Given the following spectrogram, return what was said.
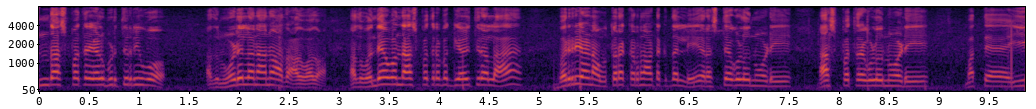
ಒಂದು ಆಸ್ಪತ್ರೆ ಹೇಳ್ಬಿಡ್ತೀರಿ ನೀವು. ಅದು ನೋಡಿಲ್ಲ ನಾನು, ಅದು ಅದು ಅದು ಒಂದೇ ಒಂದು ಆಸ್ಪತ್ರೆ ಬಗ್ಗೆ ಹೇಳ್ತಿರಲ್ಲ. ಬರ್ರಿ ಅಣ್ಣ, ಉತ್ತರ ಕರ್ನಾಟಕದಲ್ಲಿ ರಸ್ತೆಗಳು ನೋಡಿ, ಆಸ್ಪತ್ರೆಗಳು ನೋಡಿ, ಮತ್ತು ಈ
